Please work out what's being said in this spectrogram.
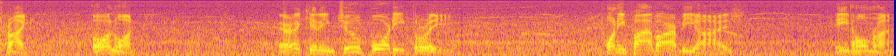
Strike. 0 1. Eric hitting 243. 25 RBIs. Eight home runs.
